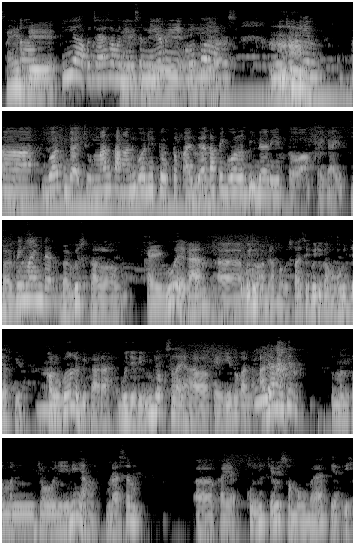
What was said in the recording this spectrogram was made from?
pede iya percaya sama diri Pede, sendiri lu tuh iya. harus nunjukin eh gue nggak cuman tangan gue ditutup aja Hmm. tapi gue lebih dari itu oke guys Bagus. reminder bagus kalau kayak gue kan eh, gue juga gak bilang bagus banget sih gue juga ngehujat gitu Hmm. kalau gue lebih ke arah gue jadi injok lah yang hal kayak gitu kan ada Iya. mungkin temen-temen cowoknya ini yang merasa eh, kayak kok ini cewek sombong banget ya? Ih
